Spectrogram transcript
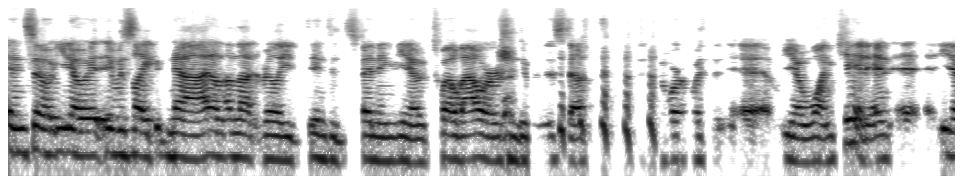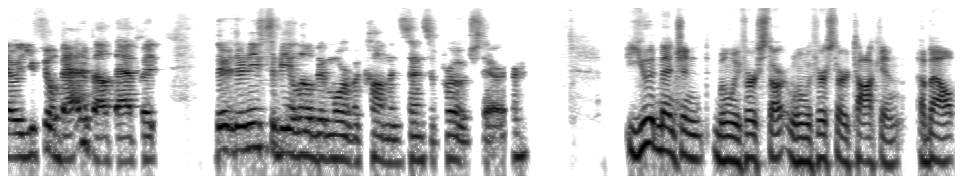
and so you know it, it, was like nah I don't, i'm not really into spending you know 12 hours and doing this stuff to work with uh, you know one kid. And uh, you know you feel bad about that but there, there needs to be a little bit more of a common sense approach there. You had mentioned when we first start when we first started talking about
